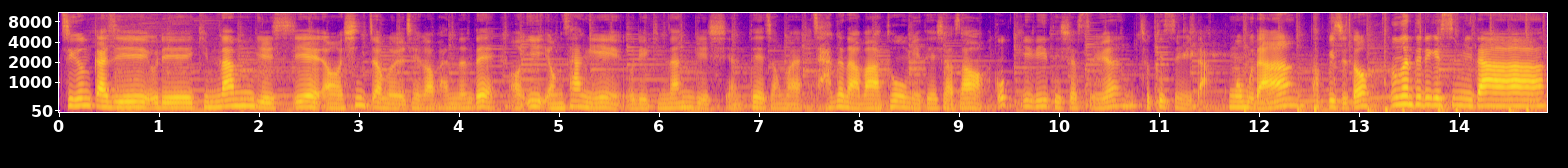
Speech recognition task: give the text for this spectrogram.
지금까지 우리 김남길 씨의 어, 신점을 제가 봤는데 어, 이 영상이 우리 김남길 씨한테 정말 작은아마 도움이 되셔서 꽃길이 되셨으면 좋겠습니다. 공무무당 박비주도 응원 드리겠습니다.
